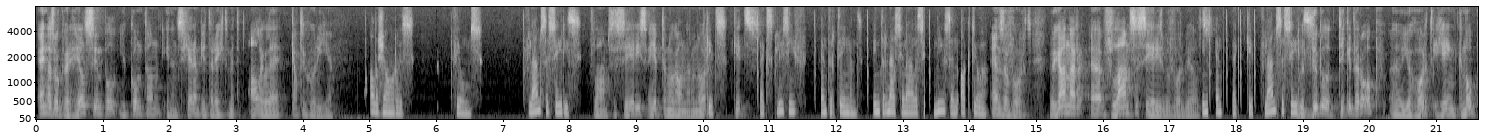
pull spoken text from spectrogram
En dat is ook weer heel simpel. Je komt dan in een schermpje terecht met allerlei categorieën. Alle genres. Films. Vlaamse series. Vlaamse series. En je hebt er nog andere hoor. Kids. Kids. Exclusief. Entertainment. Internationale nieuws en actua. Enzovoort. We gaan naar eh, Vlaamse series bijvoorbeeld. In en. Vlaamse We series. dubbel tikken daarop. Eh, je hoort geen knop.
